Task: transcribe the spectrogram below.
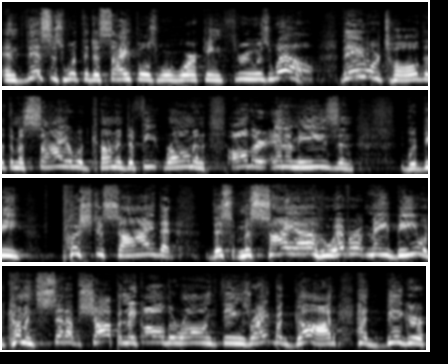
And this is what the disciples were working through as well. They were told that the Messiah would come and defeat Rome and all their enemies and would be pushed aside, that this Messiah, whoever it may be, would come and set up shop and make all the wrong things right. But God had bigger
